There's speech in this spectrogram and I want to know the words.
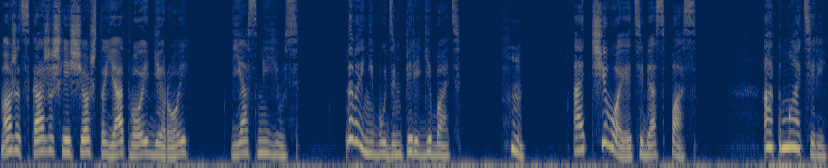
Может, скажешь еще, что я твой герой?» Я смеюсь. «Давай не будем перегибать». «Хм, от чего я тебя спас?» «От матери»,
